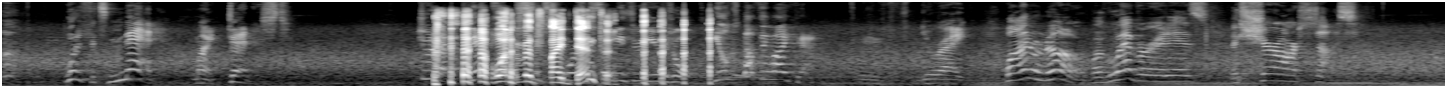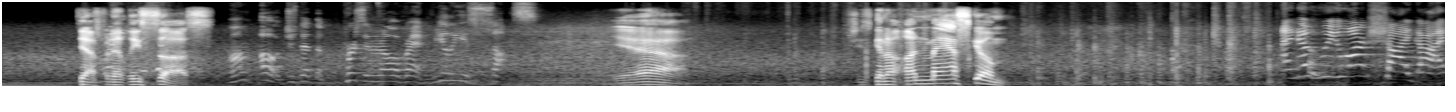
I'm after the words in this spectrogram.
What if it's Ned, my dentist? Judah, What if it's my 6'4", dentist? 73 years old. He looks nothing like that. Hmm, you're right. Well, I don't know, but whoever it is, they sure are sus. Definitely sus. Huh? Oh, just that the person in all red really is sus. Yeah. She's gonna unmask him. I know who you are, shy guy.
